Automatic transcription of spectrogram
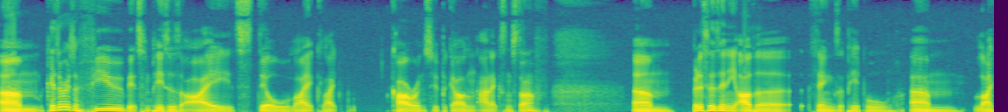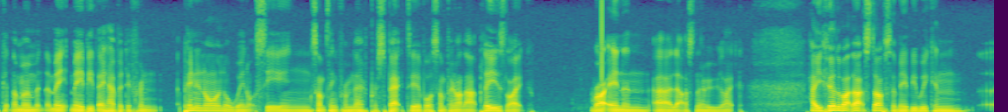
Um, because there is a few bits and pieces that I still like, like Kara and Supergirl and Alex and stuff. Um, but if there's any other things that people um like at the moment that may- maybe they have a different opinion on, or we're not seeing something from their perspective or something like that, please like write in and uh, let us know like how you feel about that stuff. So maybe we can uh,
